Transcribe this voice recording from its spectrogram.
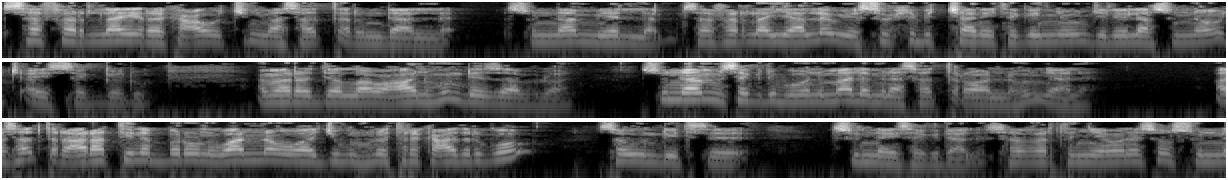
ሰፈር ላይ ረክዓዎችን ማሳጠር እንዳለ። ሱናም የለም። ሰፈር ላይ ያለው የሱብሒ ብቻ ነው የተገኘው እንጂ ሌላ ሱናዎች አይሰገዱም። ዑመር ረዲየላሁ አንሁ እንደዛ ብሏል። ሱና የምሰግድ በሆንማ ለምን አሳጥረዋለሁኝ? አለ። አሳጥር አራት የነበረውን ዋናው ዋጅቡን ሁለት ረካ አድርጎ ሰው እንዴት ሱና ይሰግዳል? ሰፈርተኛ የሆነ ሰው ሱና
